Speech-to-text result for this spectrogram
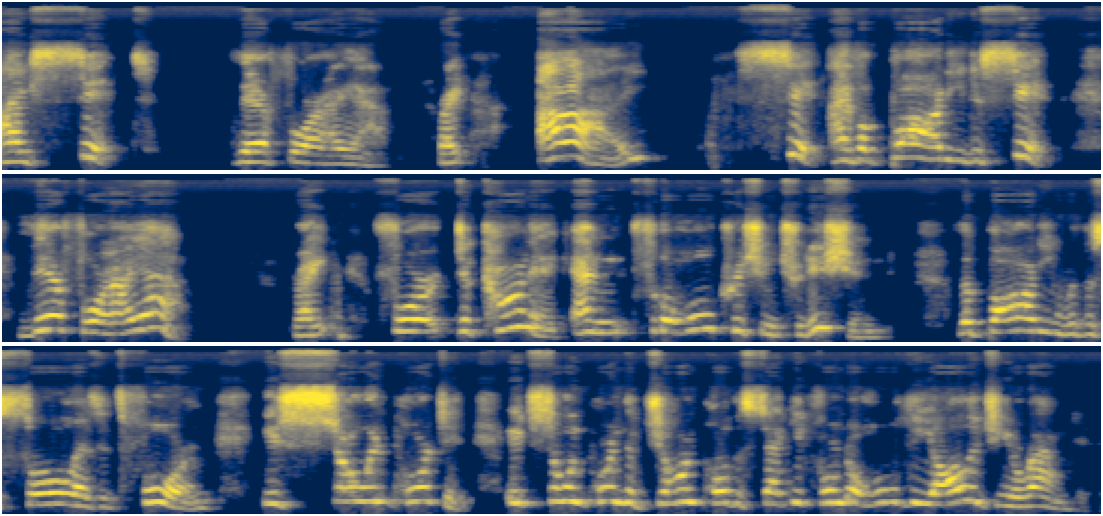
I sit, therefore I am, right? I sit, I have a body to sit, therefore I am right? For De Koninck and for the whole Christian tradition, the body with the soul as its form is so important. It's so important that John Paul II formed a whole theology around it.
